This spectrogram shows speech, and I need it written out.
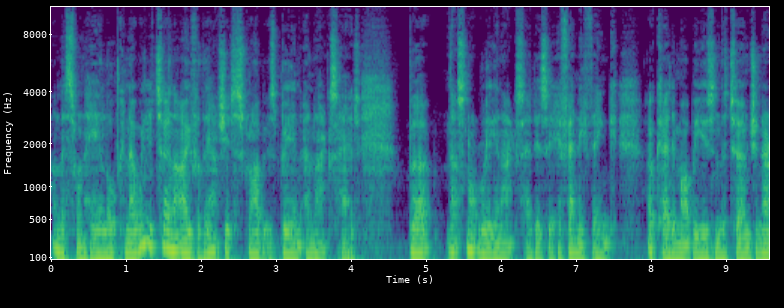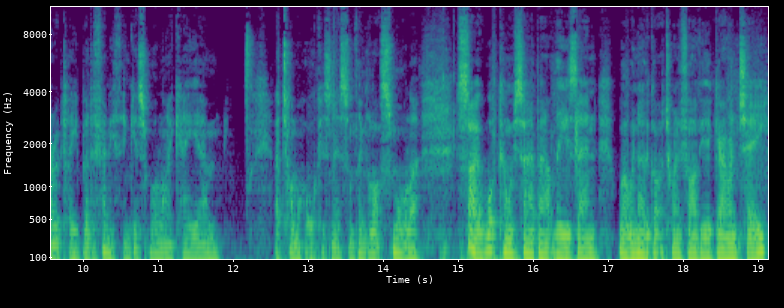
And this one here, look. Now, when you turn it over, they actually describe it as being an axe head but that's not really an axe head, is it? If anything, okay, they might be using the term generically, but if anything, it's more like a um, a tomahawk, isn't it? Something a lot smaller. So what can we say about these then? Well, we know they've got a 25 year guarantee,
